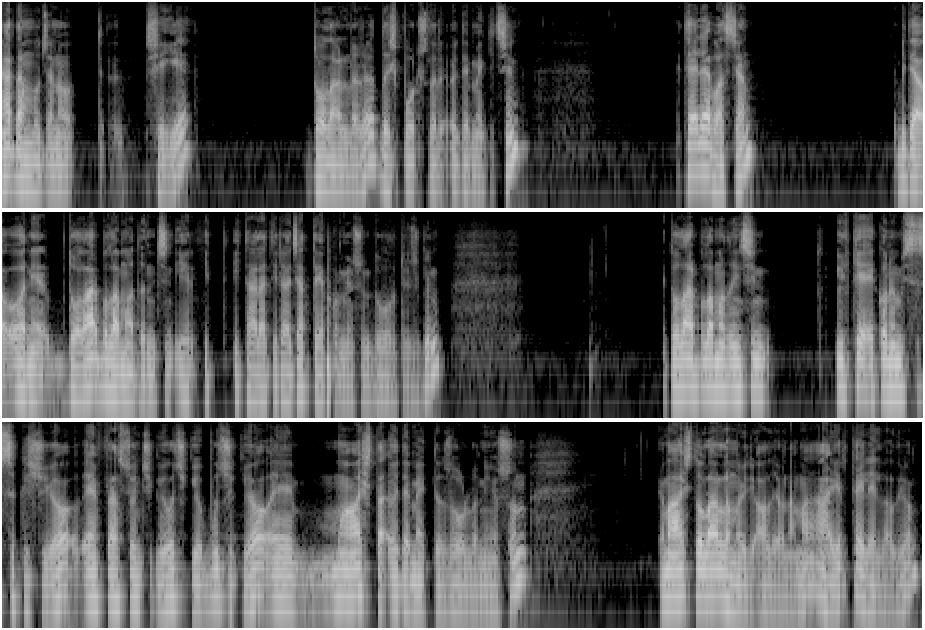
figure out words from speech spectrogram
Nereden bulacaksın o şeyi? Dolarları, dış borçları ödemek için. TL basacaksın. Bir de o hani dolar bulamadığın için ithalat ihracat da yapamıyorsun doğru düzgün. E, dolar bulamadığın için ülke ekonomisi sıkışıyor. Enflasyon çıkıyor, o çıkıyor, bu çıkıyor. E, maaş da ödemekte zorlanıyorsun. E, maaş dolarla mı alıyorsun ama? Hayır TL ile alıyorsun.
